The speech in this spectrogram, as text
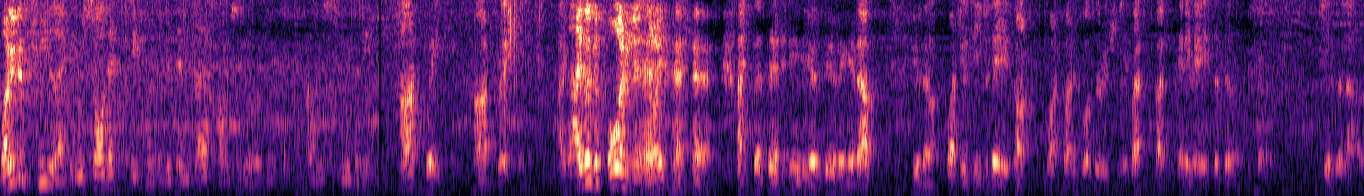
What did you feel like when you saw that sequence of this entire house of yours is gone smithereens? Heartbreaking. Heartbreaking. I was appalled when I saw it. I spent 32 years building it up. You know, what you see today is not what, what it was originally, but, but anyway, it's a film, so she's allowed.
